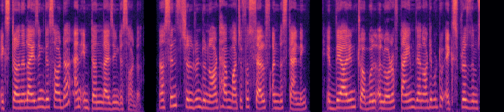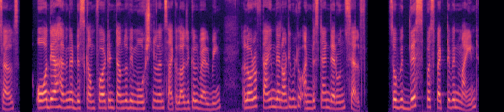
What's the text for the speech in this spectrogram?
externalizing disorder and internalizing disorder. Now since children do not have much of a self understanding, if they are in trouble a lot of times they are not able to express themselves or they are having a discomfort in terms of emotional and psychological well-being, a lot of time they are not able to understand their own self. So with this perspective in mind,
